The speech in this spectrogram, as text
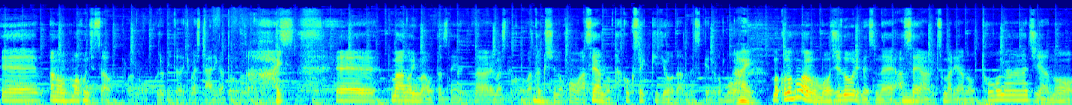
えー、あの、まあ、本日は、あの、お呼びいただきまして、ありがとうございます。えー、まあ、あの、今お尋ねになられました、この私の本、ASEAN の多国籍企業なんですけれども。はい、まあ、この本は文字通りですね、ASEAN、つまりあの東南アジアの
